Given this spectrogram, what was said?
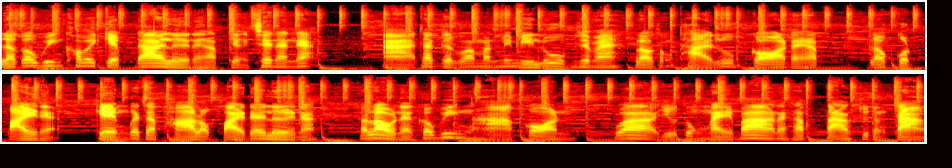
แล้วก็วิ่งเข้าไปเก็บได้เลยนะครับ อย่างเช่นอันเนี้ยอ่าถ้าเกิดว่ามันไม่มีรูปใช่ไหมเราต้องถ่ายรูปกรนะครับแล้วกดไปเนี่ยเกมก็จะพาเราไปได้เลยนะ แล้วเราเนี่ยก็วิ่งหากรว่าอยู่ตรงไหนบ้างนะครับ ตามจุดต่าง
